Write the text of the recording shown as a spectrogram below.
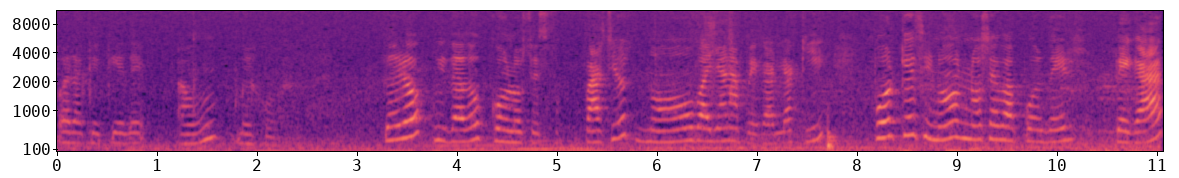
para que quede aún mejor. Pero cuidado con los espacios, no vayan a pegarle aquí, porque si no, no se va a poder pegar,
